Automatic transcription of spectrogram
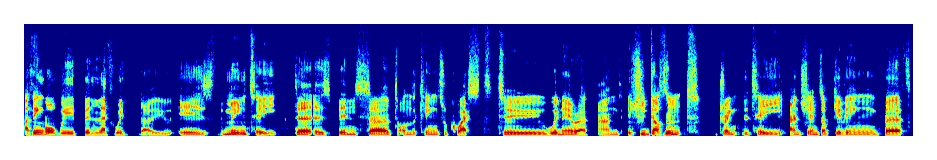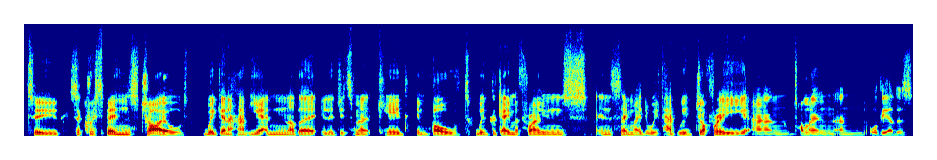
I think what we've been left with though is the moon tea that has been served on the king's request to Rhaenyra. And if she doesn't drink the tea and she ends up giving birth to Sir Criston's child, we're going to have yet another illegitimate kid involved with the Game of Thrones in the same way that we've had with Joffrey and Tommen and all the others.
